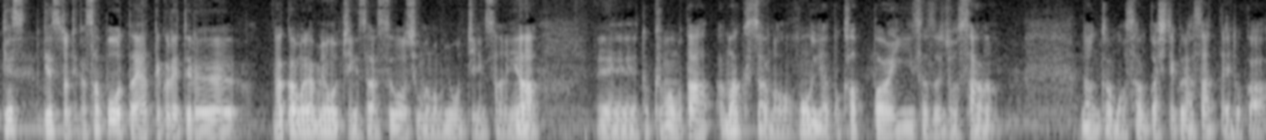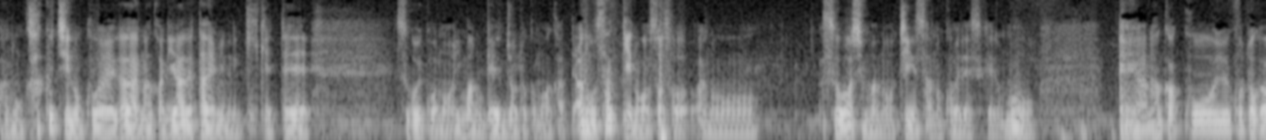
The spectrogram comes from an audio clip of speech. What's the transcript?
ゲスゲストっていうかサポーターやってくれてる中村明珍さん周防島の明珍さんや、えー、と熊本天草の本屋と活版印刷所さんなんかも参加してくださったりとかあの各地の声がなんかリアルタイムに聞けてすごいこの今の現状とかも分かってあのさっきのそうそうあの周防島の陳さんの声ですけどもいやなんかこういうことが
